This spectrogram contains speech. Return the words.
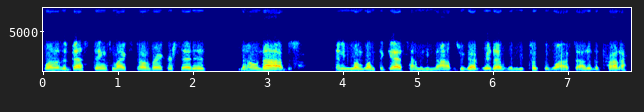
One of the best things Mike Stonebraker said is, no knobs. Anyone want to guess how many knobs we got rid of when we took the WOS out of the product?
